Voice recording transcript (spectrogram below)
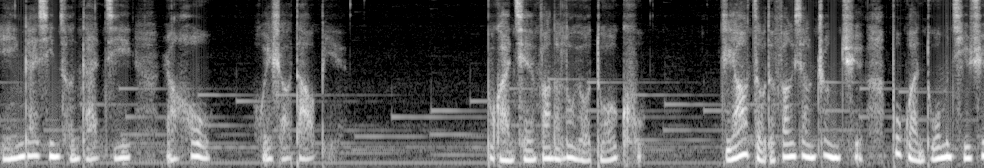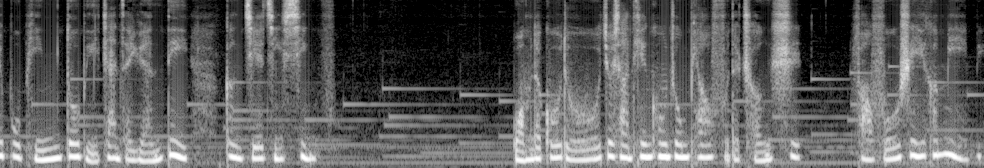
也应该心存感激，然后挥手道别。不管前方的路有多苦，只要走的方向正确，不管多么崎岖不平，都比站在原地更接近幸福。我们的孤独就像天空中漂浮的城市，仿佛是一个秘密，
